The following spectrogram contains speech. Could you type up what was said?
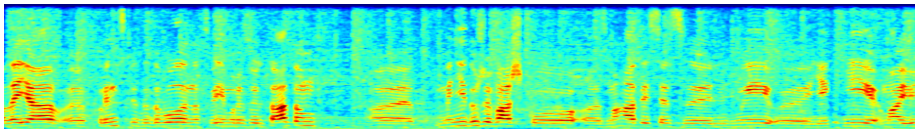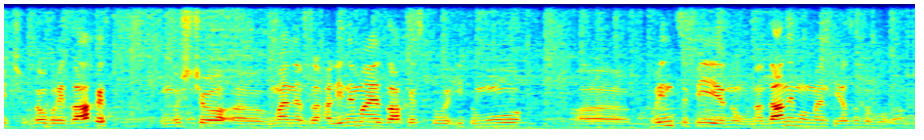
Але я е, в принципі задоволена своїм результатом. Е, Мені дуже важко е, змагатися з людьми, е, які мають добрий захист, тому що в мене взагалі немає захисту і тому, в принципі, ну, на даний момент я задоволена.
